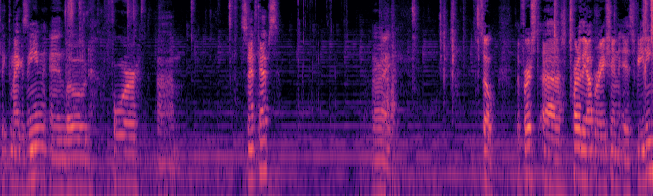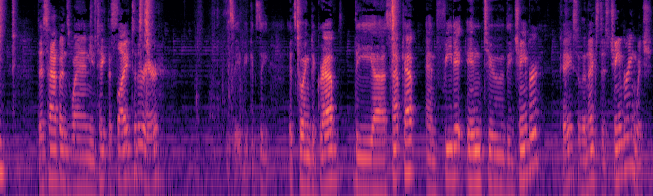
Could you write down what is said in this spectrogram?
take the magazine and load four um, snap caps. All right, so the first uh, part of the operation is feeding. This happens when you take the slide to the rear. Let's see if you can see. It's going to grab the uh, snap cap and feed it into the chamber. Okay, so the next is chambering, which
